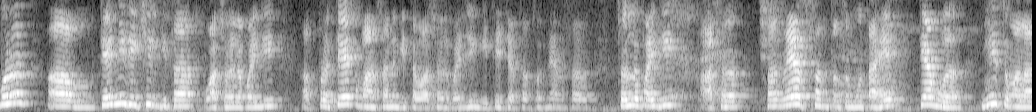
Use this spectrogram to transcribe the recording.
म्हणून त्यांनी देखील गीता वाचवायला पाहिजे. प्रत्येक माणसानं गीता वाचवायला पाहिजे. गीतेच्या तत्त्वज्ञानुसार चाललं पाहिजे. असं सगळ्याच संतांचं मत आहे. त्यामुळं मी तुम्हाला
